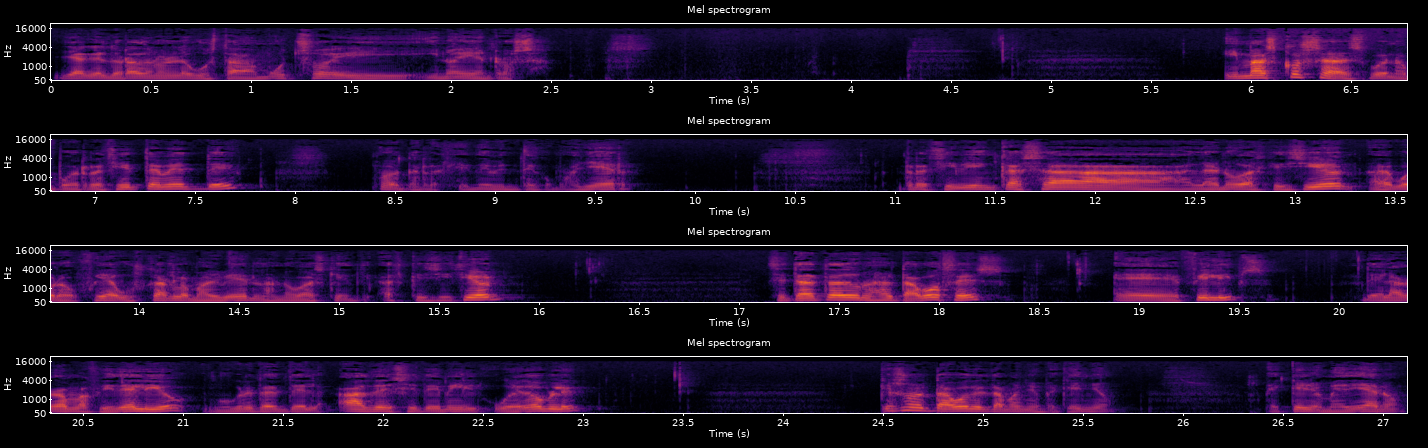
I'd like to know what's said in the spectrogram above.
ya que el dorado no le gustaba mucho y, no hay en rosa. Y más cosas, bueno, pues recientemente, bueno, recientemente como ayer, recibí en casa la nueva adquisición, ah, bueno, fui a buscarlo más bien, la nueva adquisición, se trata de unos altavoces eh, Philips de la gama Fidelio, concretamente del AD7000W, que es un altavoz de tamaño pequeño, pequeño mediano,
